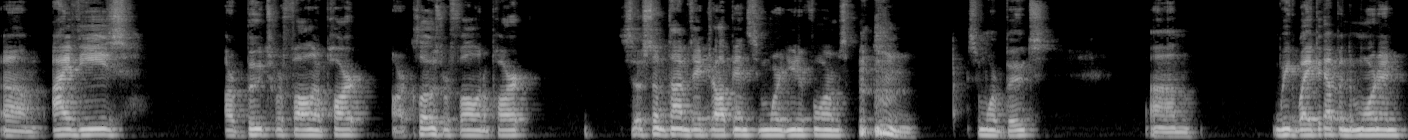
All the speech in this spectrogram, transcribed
um, IVs. Our boots were falling apart. Our clothes were falling apart. So sometimes they drop in some more uniforms, some more boots. Um, we'd wake up in the morning,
